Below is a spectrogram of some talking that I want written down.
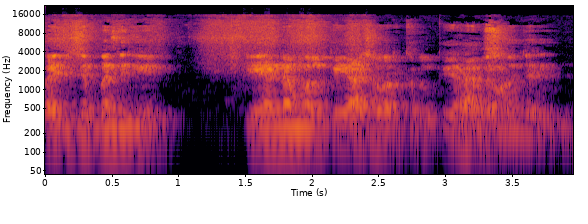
వైద్య సిబ్బందికి ఏఎన్ఎంఎల్కి ఆశా వర్కర్లకి హామీ ఇవ్వడం జరిగింది.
